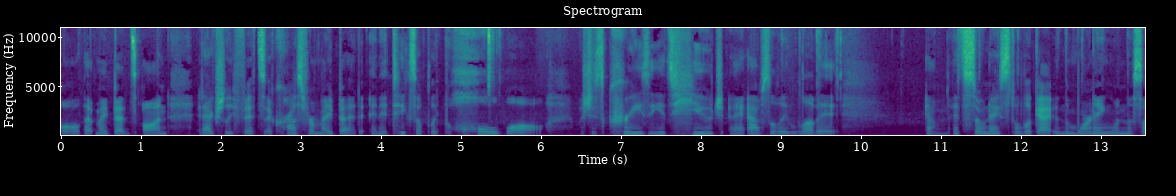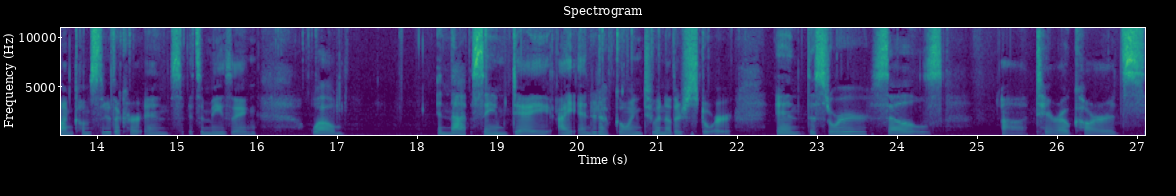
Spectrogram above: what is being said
wall that my bed's on. It actually fits across from my bed and it takes up like the whole wall, which is crazy. It's huge and I absolutely love it. Um, it's so nice to look at in the morning when the sun comes through the curtains. It's amazing. Well, in that same day, I ended up going to another store, and the store sells uh, tarot cards,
